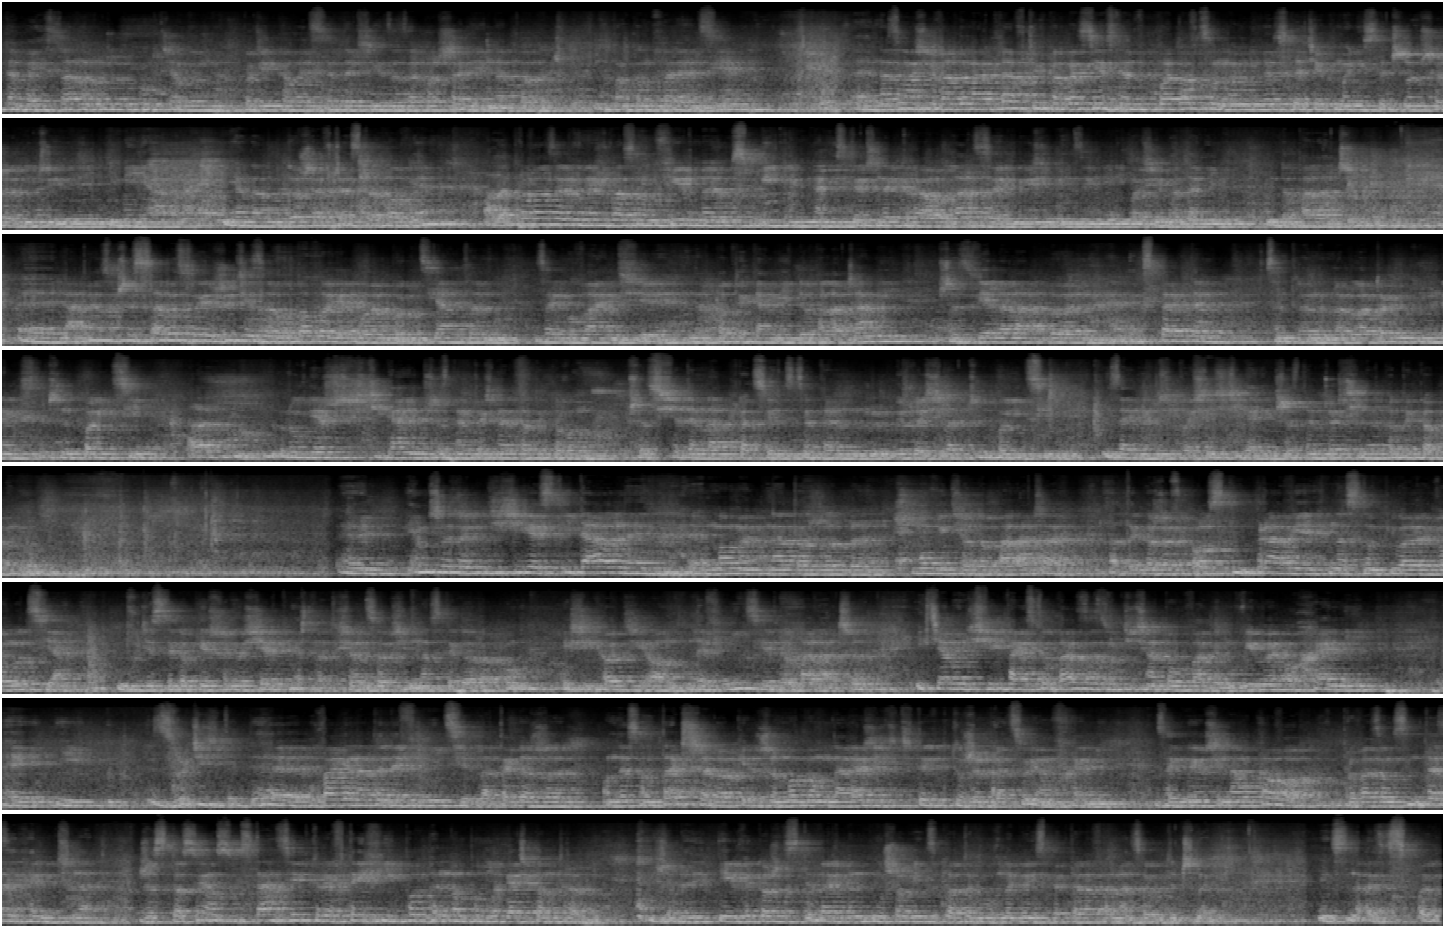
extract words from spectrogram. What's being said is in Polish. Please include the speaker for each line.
Speaker 1: Witam Państwa. Na początku chciałbym podziękować serdecznie za zaproszenie na, to, na tę konferencję. E, nazywam się Waldemar Krawczyk, obecnie jestem wykładowcą na Uniwersytecie Humanistyczno-Przyrodniczym imienia Jana Długosza w Częstochowie, ale prowadzę również własną firmę usługi kryminalistyczne, która od lat zajmuje się m.in. właśnie badaniem dopalaczy. E, natomiast przez całe swoje życie zawodowe ja byłem policjantem, zajmowałem się narkotykami i dopalaczami. Przez wiele lat byłem ekspertem w Centralnym Laboratorium Kryminalistycznym Policji, ale również ścigałem przestępczość narkotykową przez 7 lat pracując w Centralnym Biurze Śledczym Policji i zajmując się właśnie ściganiem przestępczości narkotykowej. Ja myślę, że dziś jest idealny moment na to, żeby mówić o dopalaczach, dlatego że w polskim prawie nastąpiła rewolucja 21 sierpnia 2018 roku, jeśli chodzi o definicję dopalaczy. I chciałbym dzisiaj Państwu bardzo zwrócić na to uwagę. Mówimy o chemii, E, i zwrócić e, uwagę na te definicje, dlatego że one są tak szerokie, że mogą narazić tych, którzy pracują w chemii, zajmują się naukowo, prowadzą syntezy chemiczne, że stosują substancje, które w tej chwili będą podlegać kontroli. Żeby je wykorzystywać, muszą mieć zgodę głównego inspektora farmaceutycznego. Więc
